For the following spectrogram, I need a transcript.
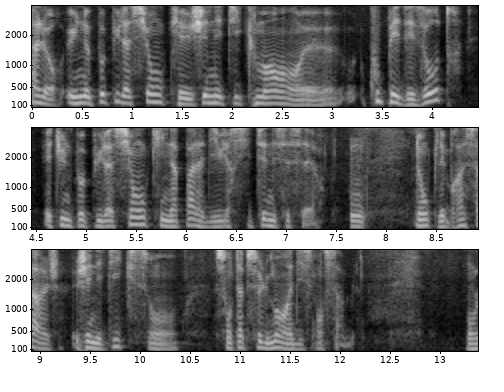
Alors une population qui est génétiquement coupée des autres est une population qui n'a pas la diversité nécessaire. Mm. Donc les brassages génétiques sont, sont absolument indispensables. On,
